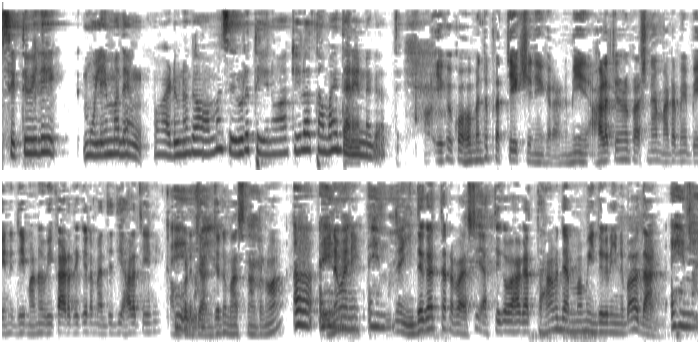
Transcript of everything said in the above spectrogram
සිතුවිලි මුලින්ම දැන් වාඩුණ ගමම සිරුර තියනවා කියලා තමයි දැනෙන්න ගත්තේ. ඒක කොහොමද ප්‍රත්‍යක්ෂණය කරන්නේ? මේ අහලා තියෙන ප්‍රශ්නයක් මට මේ පේන දේ මනෝ විකාරද කියලා මැදදී අහලා තියෙන්නේ. කම්පන ජංජන මස් නටනවා. එනවනේ. දැන් ඉඳගත්තට පස්සේ අත් එක වහගත්තාම දැන් මම ඉඳගෙන ඉන්න බව දන්න. එහෙමයි.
